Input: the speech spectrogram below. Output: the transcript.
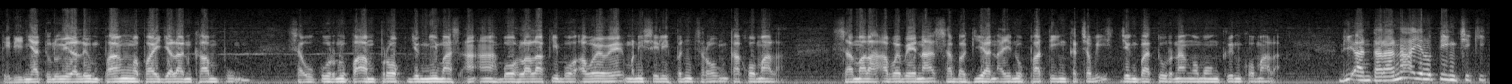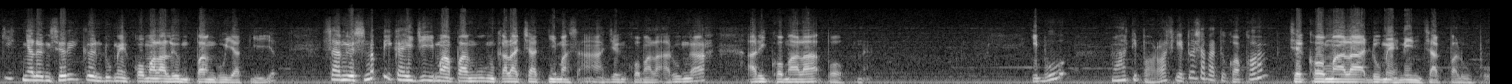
tidinya tuluy lempang mapai jalan kampung. Saukur nu paamprok jeung Nyimas Aah boh lalaki boh awewe menisilih pencerong ka komala samalah awewena sabagian aya nu pating kecewis jeung baturna ngomongkeun komala diantara nu ting cikikik ke dumeh komala lempang guyat giat sanggeus nepi kahiji imah panggung kalacat nyimas Mas Ajeng komala arunggah Ari komala popna Ibu muati poros gitu sapatu kokom? Cekomala dumeh nincak palupu.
